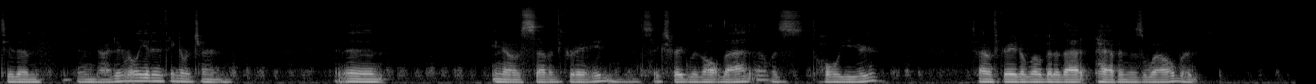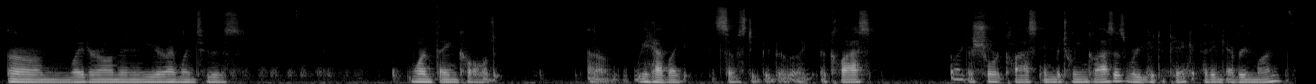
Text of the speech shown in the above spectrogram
to them, and I didn't really get anything in return. And then, you know, seventh grade and sixth grade was all that. That was the whole year. Seventh grade, a little bit of that happened as well, but um, later on in the year, I went to this one thing called. Um, we have like it's so stupid, but like a class, like a short class in between classes where you get to pick. I think every month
